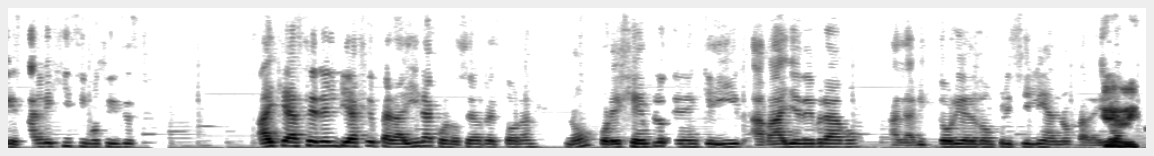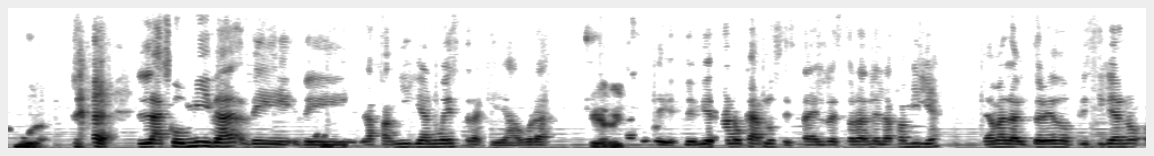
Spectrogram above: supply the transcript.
están lejísimos y dices, hay que hacer el viaje para ir a conocer el restaurante, ¿no? Por ejemplo, tienen que ir a Valle de Bravo, a la Victoria de Don Prisciliano para ir ricura. La, la comida de, de, la familia nuestra, que ahora Qué rico. De, de, mi hermano Carlos está el restaurante de la familia, llama la Victoria de Don Prisciliano,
